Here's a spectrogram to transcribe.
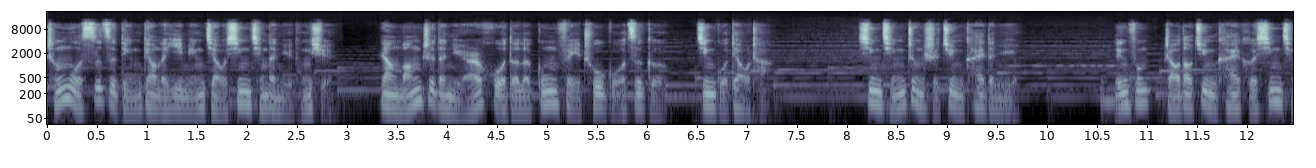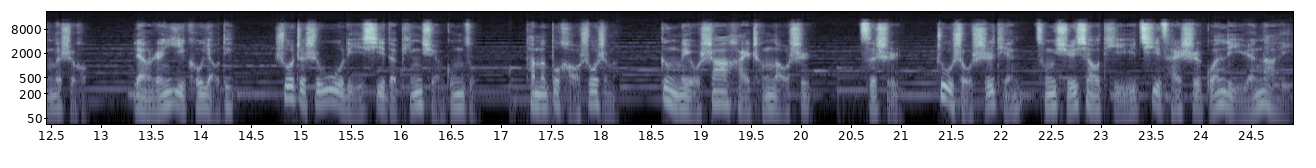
程默私自顶掉了一名叫星晴的女同学，让王志的女儿获得了公费出国资格。经过调查，星晴正是俊开的女友。林峰找到俊开和星晴的时候，两人一口咬定说这是物理系的评选工作，他们不好说什么，更没有杀害程老师。此时，助手石田从学校体育器材室管理员那里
